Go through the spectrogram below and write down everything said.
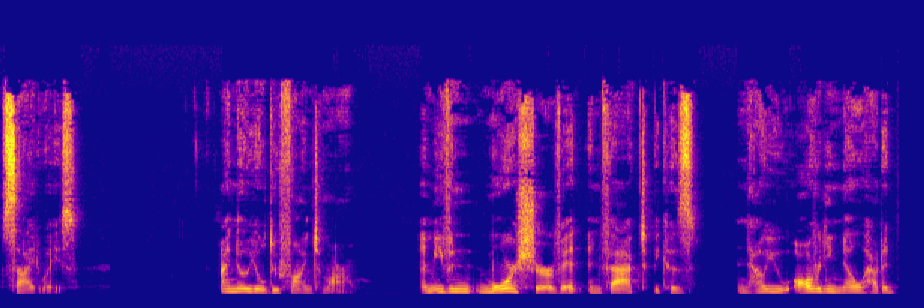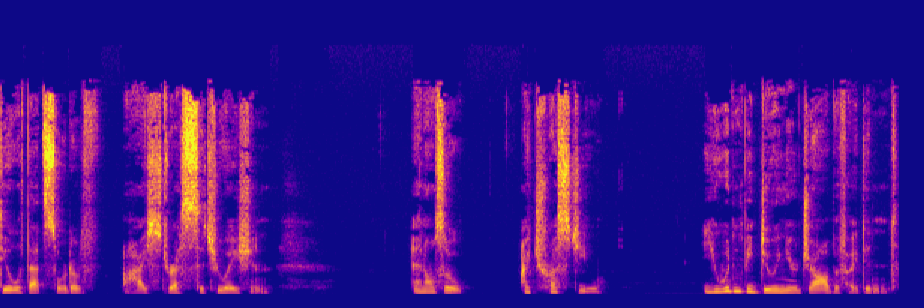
sideways. I know you'll do fine tomorrow. I'm even more sure of it, in fact, because now you already know how to deal with that sort of high stress situation. And also, I trust you. You wouldn't be doing your job if I didn't.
